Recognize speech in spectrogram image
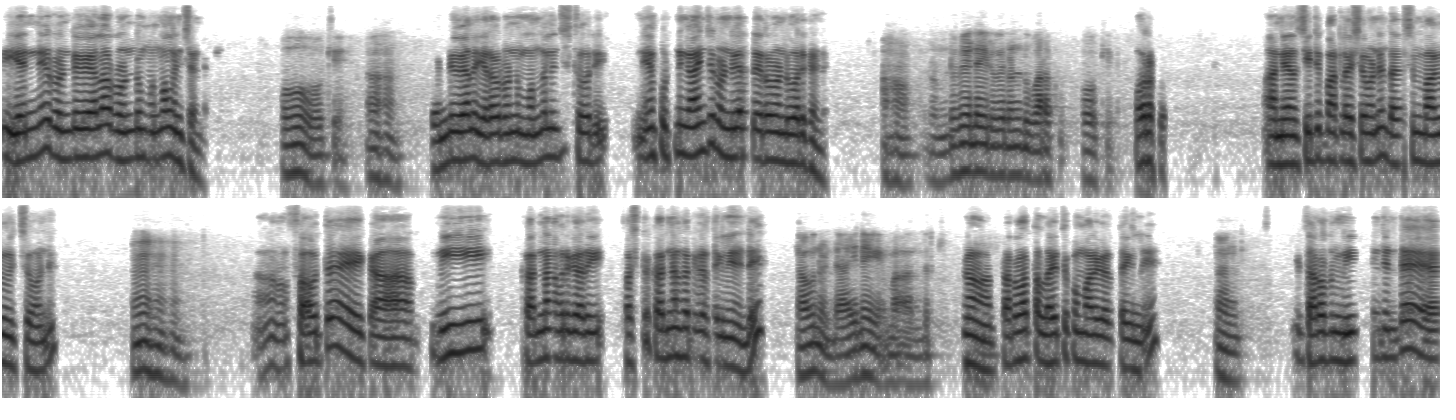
ఇవన్నీ రెండు వేల రెండు ముందల నుంచి అండి. ఓ ఓకే. రెండు వేల ఇరవై రెండు ముందల నుంచి స్టోరీ. నేను పుట్టిన కాంచి రెండు వేల ఇరవై రెండు వరకు అండి. రెండు వేల ఇరవై రెండు వరకు. ఓకే. వరకు. నేను సిటీ పాటలు వేసేవాడిని దర్శన భాగం ఇచ్చేవాడిని. సో అయితే ఇక మీ కరుణాకర్ గారి ఫస్ట్ కరుణాకర్ గారు తగిలినండి అవునండి ఆయనే మా అందరికి. తర్వాత లలిత కుమార్ గారు తగిలి. ఈ తర్వాత మీ ఏంటంటే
